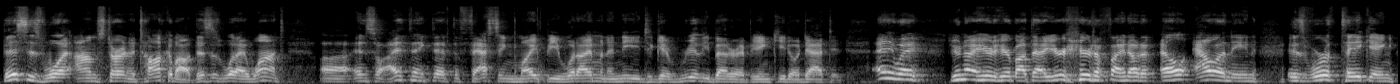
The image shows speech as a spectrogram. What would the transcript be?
This is what I'm starting to talk about. This is what I want. Uh, and so I think that the fasting might be what I'm going to need to get really better at being keto adapted. Anyway, you're not here to hear about that. You're here to find out if L-alanine is worth taking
